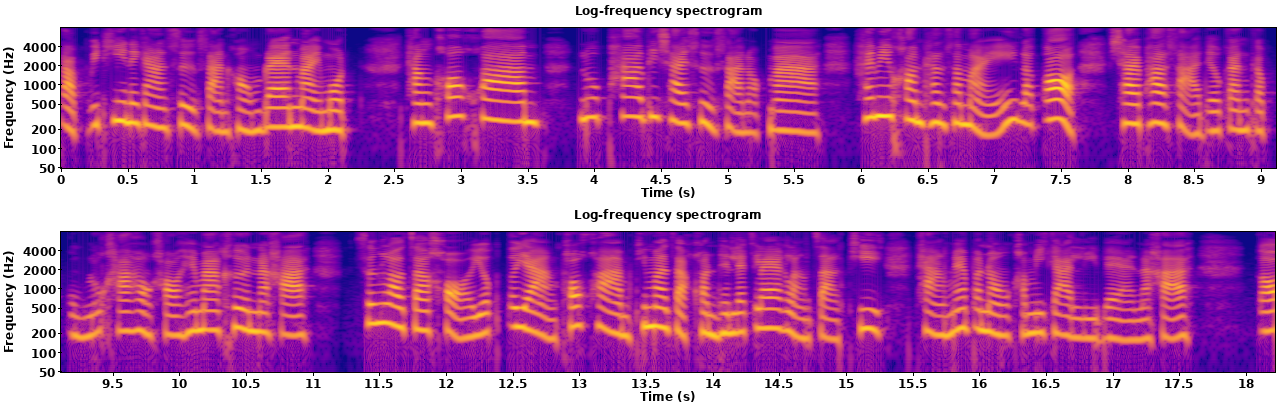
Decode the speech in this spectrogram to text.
ปรับวิธีในการสื่อสารของแบรนด์ใหม่หมด ทั้งข้อความรูปภาพที่ใช้สื่อสารออกมา ให้มีความทันสมัย แล้วก็ใช้ภาษาเดียวกันกับกลุ่มลูกค้าของเขาให้มากขึ้นนะคะ ซึ่งเราจะขอยกตัวอย่างข้อความที่มาจากคอนเทนต์แรก ๆ หลังจากที่ทางแม่ประนอมเขามีการรีแบรนด์นะคะ ก็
